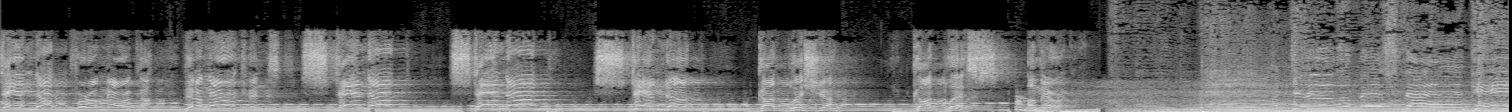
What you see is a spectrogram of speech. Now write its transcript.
Stand up for America. Then Americans, stand up, stand up, stand up. God bless you. God bless America. I do the best I can.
